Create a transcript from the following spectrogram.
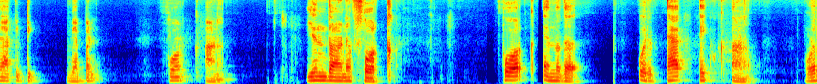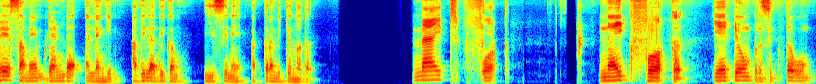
ടാക്ടിക് വെപ്പൺ ഫോർക്ക് ആണ്. എന്താണ് ഫോർക്ക്? ഫോർക്ക് എന്നത് ഒരു ടാക്ടിക് ആണ്. ഒരേ സമയം രണ്ട് അല്ലെങ്കിൽ അതിലധികം പീസിനെ ആക്രമിക്കുന്നത്. നൈറ്റ് ഫോർക്ക് നൈക്ക് ഫോർക്ക് ഏറ്റവും പ്രസിദ്ധവും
